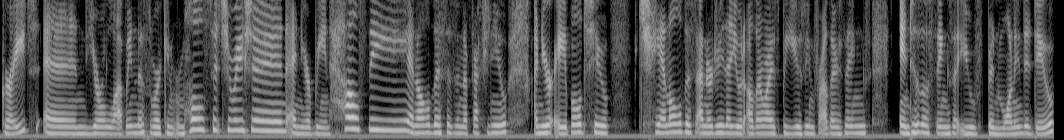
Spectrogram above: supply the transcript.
great and you're loving this working from home situation and you're being healthy and all this isn't affecting you and you're able to channel this energy that you would otherwise be using for other things into those things that you've been wanting to do,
